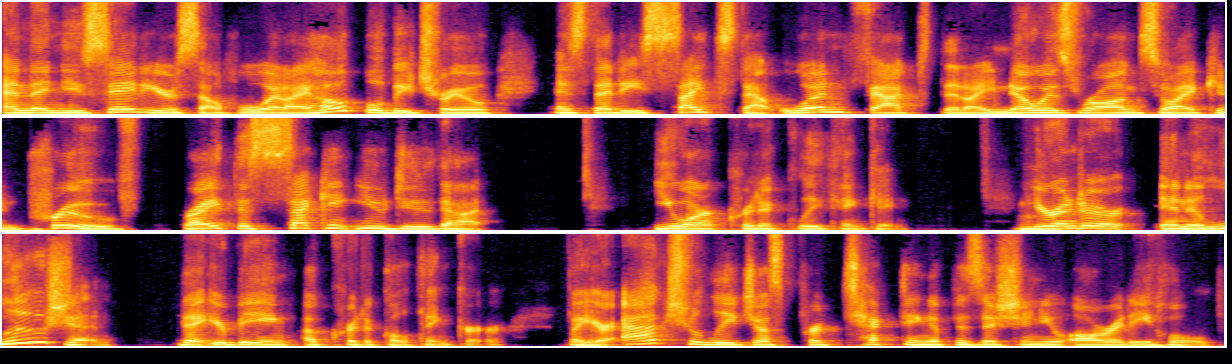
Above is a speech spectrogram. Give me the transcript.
and then you say to yourself, well, what I hope will be true is that he cites that one fact that I know is wrong so I can prove, right? The second you do that, you aren't critically thinking. Mm-hmm. You're under an illusion that you're being a critical thinker, but you're actually just protecting a position you already hold.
